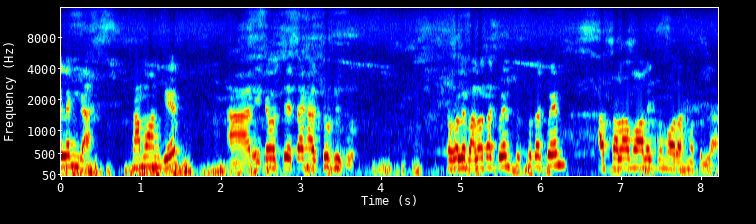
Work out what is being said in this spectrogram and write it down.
এলেঙ্গা, সামোয়ান গেট আর এটা হচ্ছে টাঙ্গাল সখীপুর সকলে ভালো থাকবেন, সুস্থ থাকবেন। আসসালামু আলাইকুম রহমতুল্লাহ।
